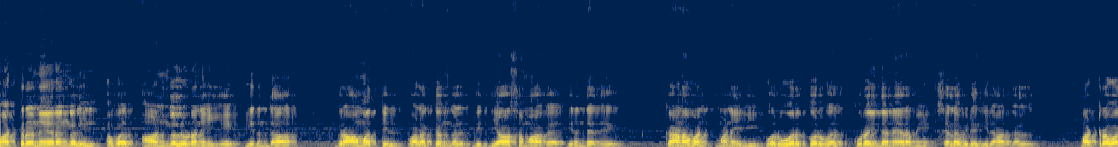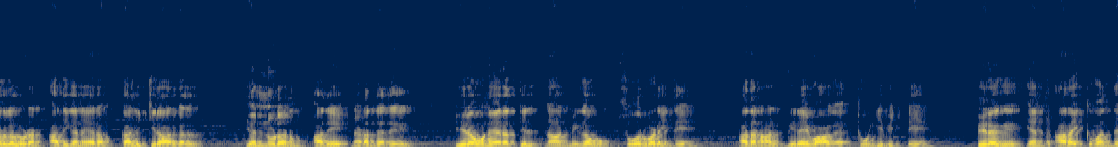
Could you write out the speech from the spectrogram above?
மற்ற நேரங்களில் அவர் ஆண்களுடனேயே இருந்தார். கிராமத்தில் வழக்கங்கள் வித்தியாசமாக இருந்தது. கணவன் மனைவி ஒருவருக்கொருவர் குறைந்த நேரமே செலவிடுகிறார்கள். மற்றவர்களுடன் அதிக நேரம் கழிக்கிறார்கள். என்னுடனும் அதே நடந்தது. இரவு நேரத்தில் நான் மிகவும் சோர்வடைந்தேன். அதனால் விரைவாக தூங்கிவிட்டேன். பிறகு என் அறைக்கு வந்த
